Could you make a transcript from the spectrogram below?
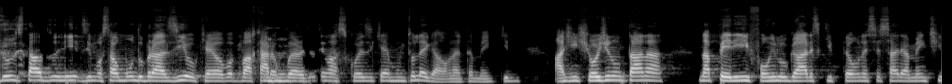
dos Estados Unidos e mostrar o mundo Brasil, que é, cara, uhum. o Brasil tem umas coisas que é muito legal, né, também. Que a gente hoje não está na na perifa ou em lugares que estão necessariamente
